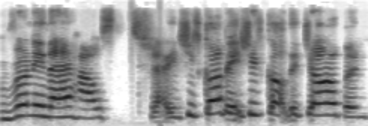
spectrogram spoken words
running their house, "She's got it! She's got the job!" and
